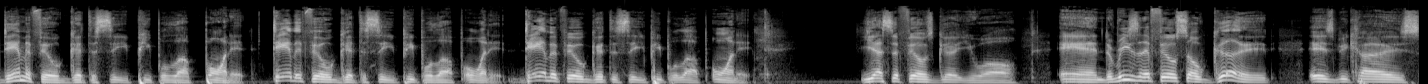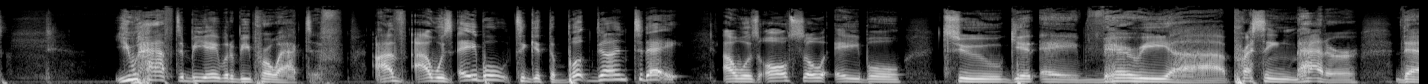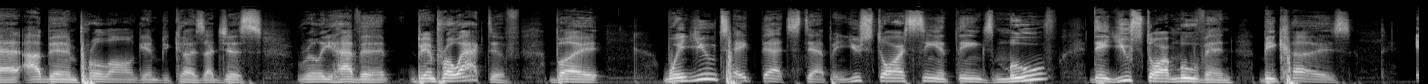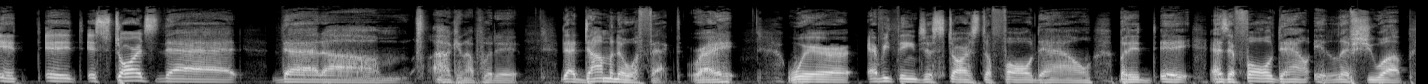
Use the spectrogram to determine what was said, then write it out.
Damn, it feel good to see people up on it. Damn, it feel good to see people up on it. Damn, it feel good to see people up on it. Yes, it feels good, you all. And the reason it feels so good is because you have to be able to be proactive. I've I was able to get the book done today. I was also able to get a very uh, pressing matter that I've been prolonging because I just really haven't been proactive. But when you take that step and you start seeing things move, then you start moving because it it it starts that that um how can I put it that domino effect, right? Where everything just starts to fall down, but it, it as it fall down, it lifts you up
